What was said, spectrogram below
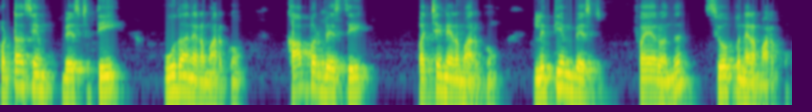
பொட்டாசியம் பேஸ்ட் தீ ஊதா நிறமாக இருக்கும். காப்பர் பேஸ்ட் தீ பச்சை நிறமாக இருக்கும். லித்தியம் பேஸ்ட் ஃபயர் வந்து சிவப்பு நிறமாக இருக்கும்.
